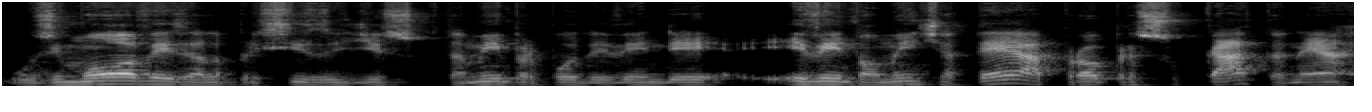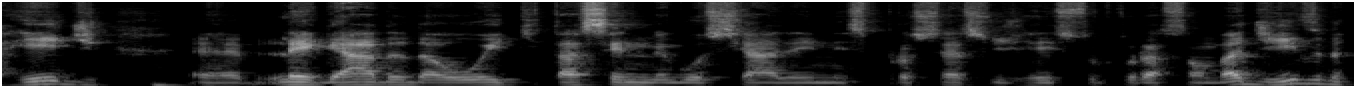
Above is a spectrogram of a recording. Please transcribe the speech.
os imóveis, ela precisa disso também para poder vender, eventualmente, até a própria sucata, né, a rede legada da Oi que está sendo negociada aí nesse processo de reestruturação da dívida.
